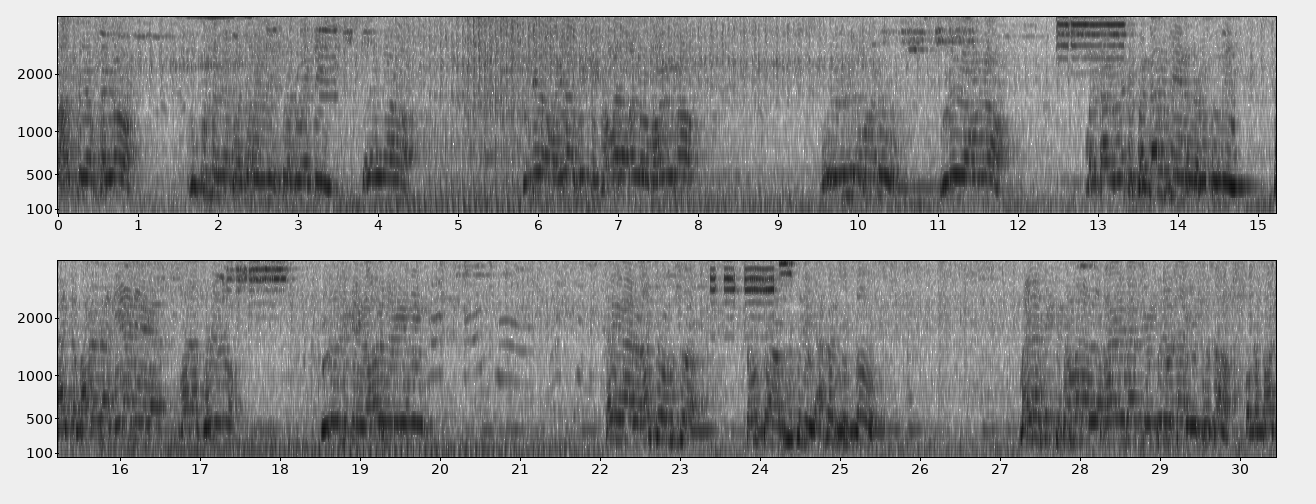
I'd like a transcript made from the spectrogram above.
రాష్ట్ర వ్యాప్తంగా విస్తృతంగా ప్రచారం చేస్తున్నటువంటి తెలంగాణ ఇండియా మహిళా శక్తి సమ్మేళనంలో భాగంగా మూడు రోజుల పాటు గురువుగా ఉన్న మరి దాని గురించి ప్రచారం చేయడం జరుగుతుంది. దాంట్లో భాగంగా డిఆర్ఏ మన ధూళిలో ఈరోజు ఇక్కడ రావడం జరిగింది. తెలంగాణ రాష్ట్ర ప్రభుత్వ ప్రభుత్వ అభివృద్ధిని ఆకర్షిస్తూ శక్తి సంబరాల్లో భాగంగా చేస్తున్న ఈ పూట ఒక పాట.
